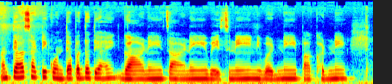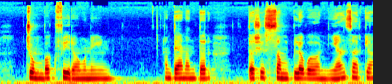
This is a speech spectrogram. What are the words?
आणि त्यासाठी कोणत्या पद्धती आहे? गाळणे चाळणे वेचणे निवडणे पाखडणे चुंबक फिरवणे त्यानंतर तसेच संप्लवन यांसारख्या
